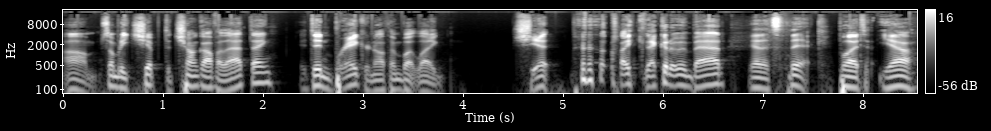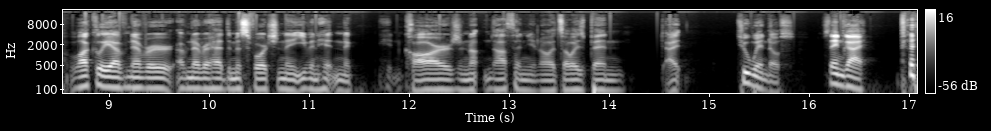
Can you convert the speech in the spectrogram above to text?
Um, somebody chipped the chunk off of that thing. It didn't break or nothing, but like shit, like that could have been bad. Yeah, that's thick. But yeah, luckily I've never I've never had the misfortune of even hitting a, hitting cars or not, nothing. You know, it's always been I two windows, same guy.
